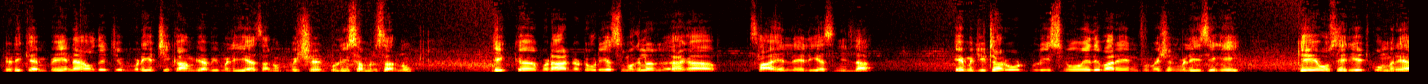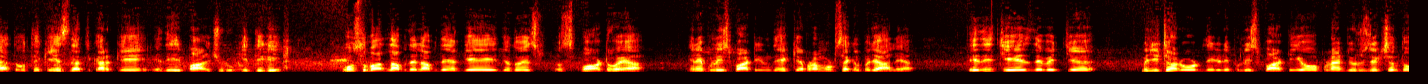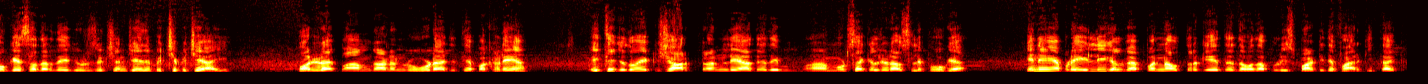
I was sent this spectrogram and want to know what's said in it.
ਜਿਹੜੀ ਕੈਂਪੇਨ ਹੈ, ਉਹਦੇ 'ਚ ਬੜੀ ਅੱਛੀ ਕਾਮਯਾਬੀ ਮਿਲੀ ਹੈ ਸਾਨੂੰ ਕਮਿਸ਼ਨਰੇਟ ਪੁਲਿਸ ਅੰਮ੍ਰਿਤਸਰ ਨੂੰ। ਇੱਕ ਬੜਾ ਨਟੋਰੀਅਸ ਸਮਗਲਰ ਹੈਗਾ ਸਾਹਿਲ ਏਲੀਅਸ ਨੀਲਾ। ਇਹ ਮਜੀਠਾ ਰੋਡ ਪੁਲਿਸ ਨੂੰ ਇਹਦੇ ਬਾਰੇ ਇਨਫੋਰਮੇਸ਼ਨ ਮਿਲੀ ਸੀਗੀ ਕਿ ਉਸ ਏਰੀਆ 'ਚ ਘੁੰਮ ਰਿਹਾ ਤਾਂ ਉੱਥੇ ਕੇਸ ਦਰਜ ਕਰਕੇ ਇਹਦੀ ਭਾਲ ਸ਼ੁਰੂ ਕੀਤੀ ਗਈ। ਉਸ ਤੋਂ ਬਾਅਦ ਲੱਭਦੇ ਲੱਭਦੇ ਅੱਗੇ ਜਦੋਂ ਇਹ ਸਪੌਟ ਹੋਇਆ, ਇਹਨੇ ਪੁਲਿਸ ਪਾਰਟੀ ਨੂੰ ਦੇਖ ਕੇ ਆਪਣਾ ਮੋਟਰਸਾਈਕਲ ਭਜਾ ਲਿਆ ਤੇ ਇਹਦੀ ਚੇਜ਼ ਦੇ ਵਿੱਚ ਮਜੀਠਾ ਰੋਡ ਦੀ ਜਿਹੜੀ ਪੁਲਿਸ ਪਾਰਟੀ ਉਹ ਆਪਣਾ ਜੁਰਿਸਡਿਕਸ਼ਨ ਤੋਂ ਅੱਗੇ ਸਦਰ ਦੇ ਜੁਰਿਸਡਿਕਸ਼ਨ 'ਚ ਇਹਦੇ ਪਿੱਛੇ ਪਿੱਛੇ ਆਈ ਔਰ ਜਿਹੜਾ ਇਹ ਪਾਮ ਗਾਰਡਨ ਰੋਡ ਹੈ ਜਿੱਥੇ ਆਪਾਂ ਖੜੇ ਆ ਇੱਥੇ ਜਦੋਂ ਇੱਕ ਸ਼ਾਰਪ ਟਰਨ ਲਿਆ ਤੇ ਇਹਦੇ ਮੋਟਰਸਾਈਕਲ ਜਿਹੜਾ ਉਹ ਸਲਿੱਪ ਹੋ ਗਿਆ। ਇਹਨੇ ਆਪਣੇ ਇਲੀਗਲ ਵੈਪਨ ਨਾਲ ਉਤਰ ਕੇ ਤੇ ਦਵਦਾ ਪੁਲਿਸ ਪਾਰਟੀ ਤੇ ਫਾਇਰ ਕੀਤਾ ਇੱਕ,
